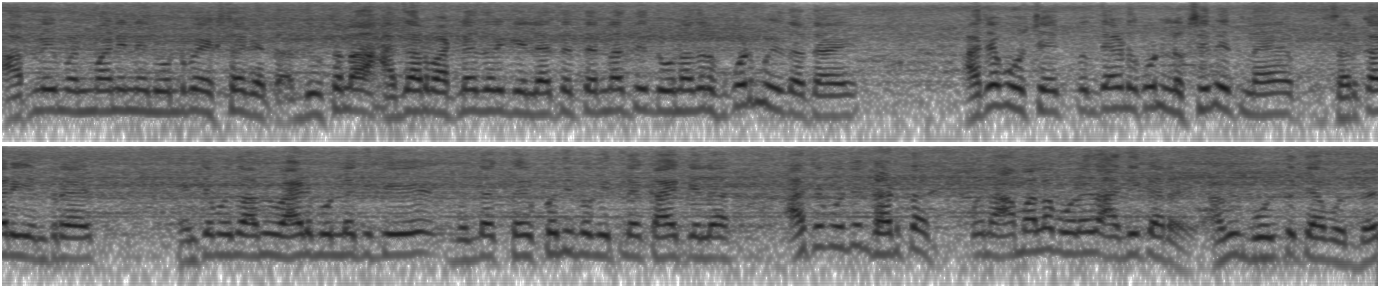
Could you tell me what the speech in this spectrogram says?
आपली मनमानीने दोन रुपये एक्स्ट्रा घेतात. दिवसाला हजार वाटल्या जर गेल्या तर त्यांना ते दोन हजार फुकट मिळतात आहे. अशा गोष्टी आहेत. पण त्याकडे कोण लक्ष देत नाही. सरकारी यंत्र आहेत. यांच्यामध्ये आम्ही वाईट बोललं की ते बोलतात "क- कधी बघितलं काय केलं? अशा गोष्टी घडतात पण आम्हाला बोलायचा अधिकार आहे. आम्ही बोलतो त्याबद्दल.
